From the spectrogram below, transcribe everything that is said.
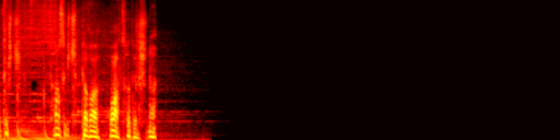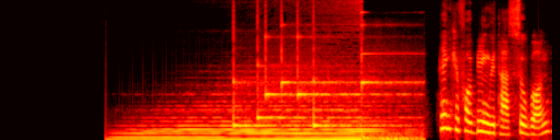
өдөрч сонсогчтойгоо хуваалцахад. Thank you for being with us, Sue Byrne.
